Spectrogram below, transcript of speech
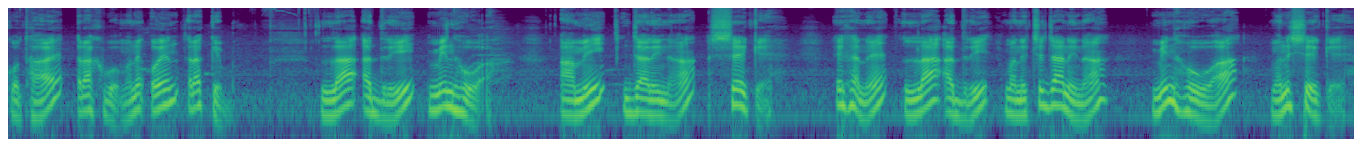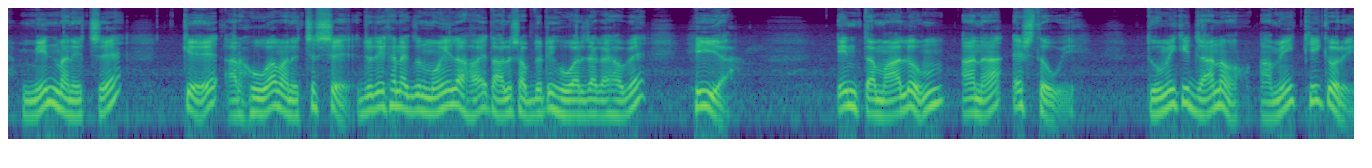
কোথায় রাখব? মানে ওয়েন রাকিব। লা আদ্রি মিন হুয়া। আমি জানি না সে কে। এখানে লা আদ্রি মানে হচ্ছে জানি না, মিন হুয়া মানে সে কে। মিন মানে হচ্ছে কে আর হুয়া মানে হচ্ছে সে। যদি এখানে একজন মহিলা হয়, তাহলে শব্দটি হুয়ার জায়গায় হবে হিয়া। ইনতা মালুম আনা এস্তউই তুমি কি জানো আমি কি করি?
